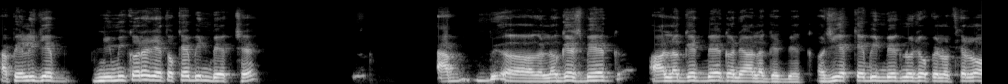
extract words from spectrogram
આ પેલી જે નિમી કરે છે એ તો કેબિન બેગ છે. આ લગેજ બેગ આ લગેજ બેગ અને આ લગેજ બેગ હજી એક કેબિન બેગનો જો પેલો થેલો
